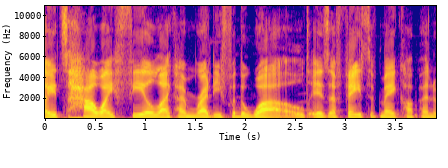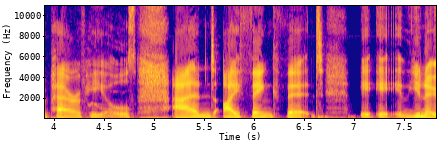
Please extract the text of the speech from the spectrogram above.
it's how i feel like i'm ready for the world is a face of makeup and a pair of heels and i think that it, it, you know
